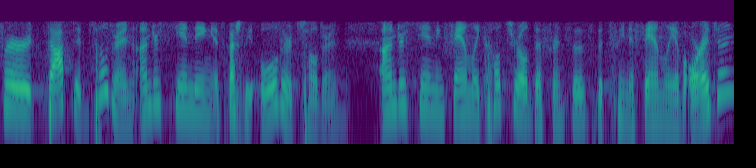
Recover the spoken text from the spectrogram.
for adopted children, understanding especially older children, understanding family cultural differences between a family of origin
